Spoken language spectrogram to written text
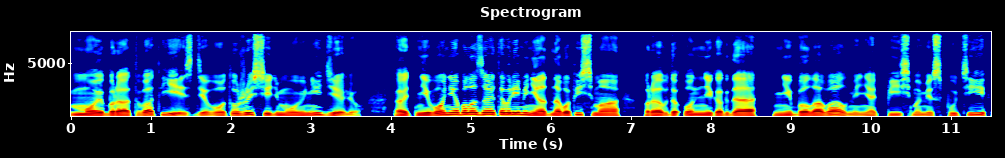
«Мой брат в отъезде вот уже седьмую неделю. От него не было за это время ни одного письма, правда, он никогда не баловал меня письмами с пути,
